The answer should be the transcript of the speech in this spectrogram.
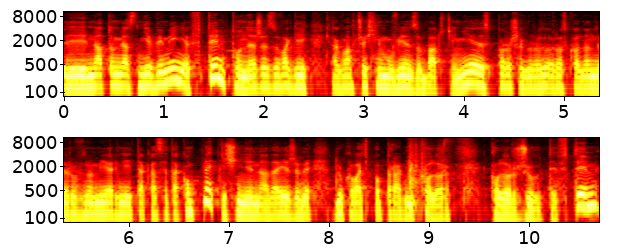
Yy, Natomiast nie wymienię w tym tonerze z uwagi, jak Wam wcześniej mówiłem, zobaczcie, nie jest proszek ro- rozkładany równomiernie i ta kaseta kompletnie się nie nadaje, żeby drukować poprawnie kolor, kolor żółty. W tym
